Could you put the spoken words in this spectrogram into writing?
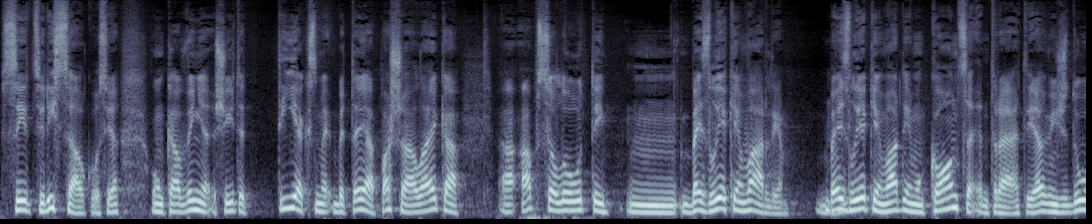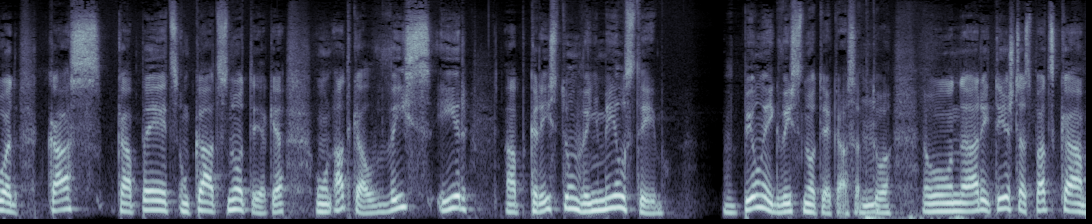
sirds ir izsaukusi, ja, un kā viņa šī tieksme, bet tajā pašā laikā a, absolūti mm, bez liekiem vārdiem. Bez liekiem vārdiem un koncentrēti. Ja, viņš dod, kas, kāpēc un kā tas notiek. Ja, un atkal viss ir ap Kristu un viņa mīlestību. Pilnīgi viss notiekās ap mm. to. Un arī tieši tas pats, kā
